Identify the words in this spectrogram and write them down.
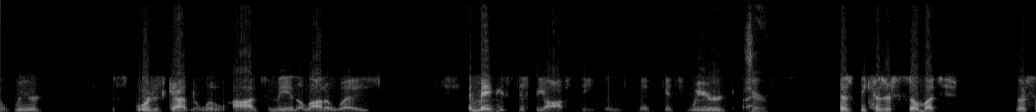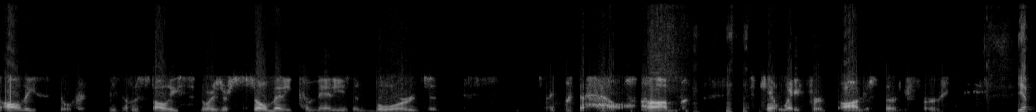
a, weird. The sport has gotten a little odd to me in a lot of ways, and maybe it's just the off season that gets weird. Sure. because because there's so much there's all these stories you notice all these stories there's so many committees and boards and it's like what the hell um just can't wait for august 31st Yep.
